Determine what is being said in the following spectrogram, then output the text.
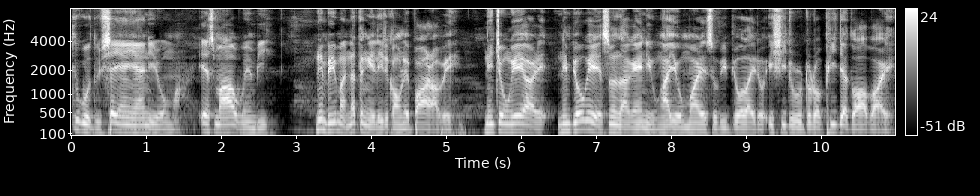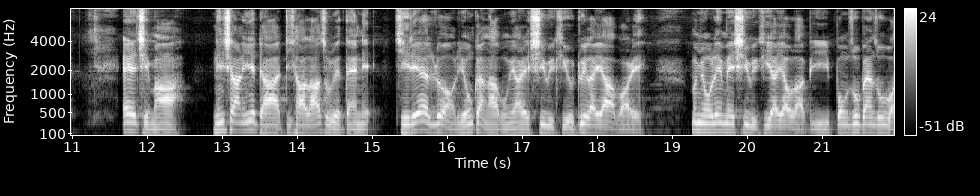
သူ့ကိုယ်သူရှက်ရမ်းရမ်းနေတော့မှအစ်မာကဝင်ပြီးနင်ဘေးမှာနတ်တငယ်လေးတစ်ကောင်လဲပါတာပဲနင်ကြုံခဲ့ရတဲ့နင်ပြောခဲ့တဲ့စွန့်စားကန်းတွေကိုငါယုံပါတယ်ဆိုပြီးပြောလိုက်တော့အီရှီတိုတော်တော်ဖိကျက်သွားပါတယ်အဲ့အချိန်မှာ နင်ရှာနေတဲ့ဓာတ်ကဒီဟာလားဆိုတဲ့တန်နဲ့ရေထဲကလွတ်အောင်ရုံးကန်လာပုံရတဲ့ရှီဝီကီကိုတွေ့လိုက်ရပါတယ်မမျော်လင့်မဲ့ရှီဝီကီကရောက်လာပြီးပုံစိုးပန်းစိုးပါ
